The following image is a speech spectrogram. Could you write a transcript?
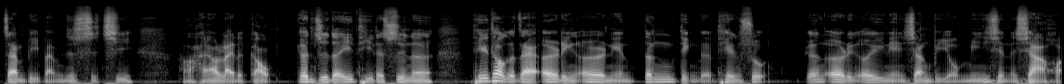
占比百分之十七啊还要来得高。更值得一提的是呢，TikTok 在二零二二年登顶的天数跟二零二一年相比有明显的下滑。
